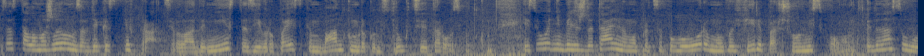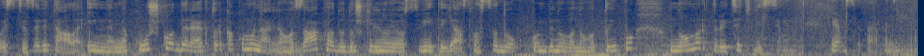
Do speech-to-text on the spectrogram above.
Це стало можливим завдяки співпраці влади міста з Європейським банком реконструкції та розвитку. І сьогодні більш детально ми про це поговоримо в ефірі першого міського. І до нас у гості завітала Інна Мякушко, директорка комунального закладу дошкільної освіти ясла садок комбінованого типу номер 38. Я вас вітаю, пані Інно.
